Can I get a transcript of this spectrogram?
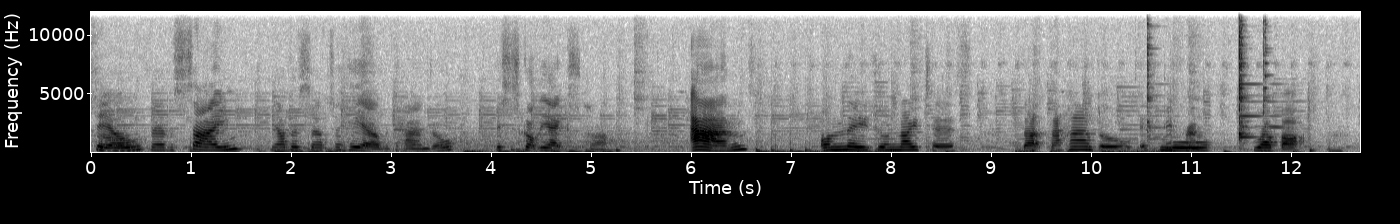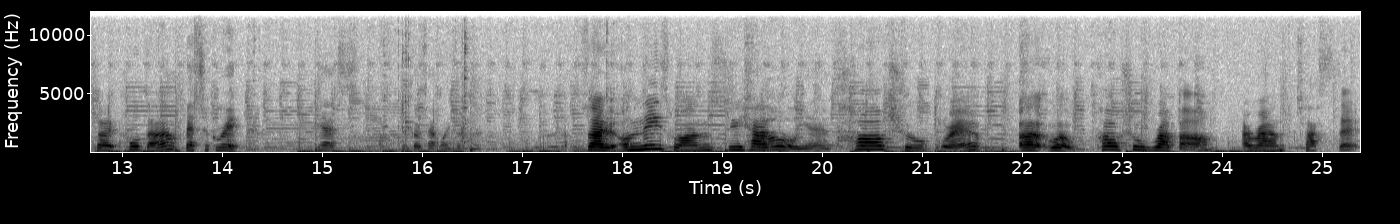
steel. They're the same. The others are to here with the handle. This has got the extra. And on these, you'll notice that the handle is more rubber. So hold that. Better grip. Yes. It goes that way, doesn't it? So on these ones, you have oh, yes. partial grip, uh, well, partial rubber around plastic,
